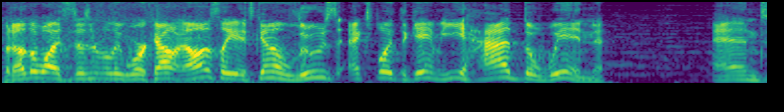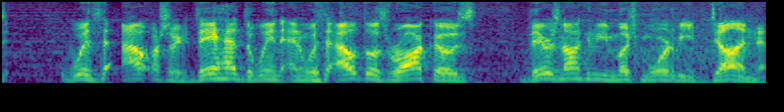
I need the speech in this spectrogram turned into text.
But otherwise, it doesn't really work out. And honestly, it's going to lose Exploit the game. He had the win. And without, oh, sorry, they had the win. And without those Rockos, there's not going to be much more to be done.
